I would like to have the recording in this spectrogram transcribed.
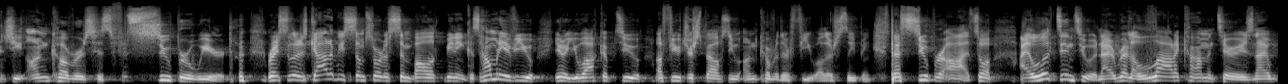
and she uncovers his super weird right? So there's got to be some sort of symbolic meaning because how many of you you know you walk up to a future spouse and you uncover their feet while they're sleeping? That's super odd. So i looked into it and i read a lot of commentaries and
